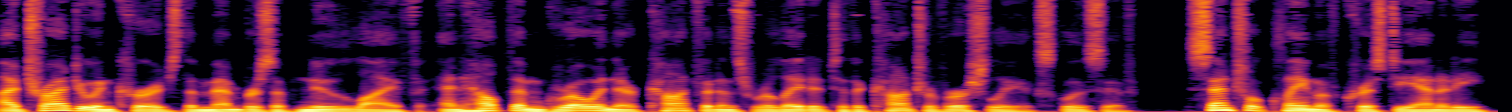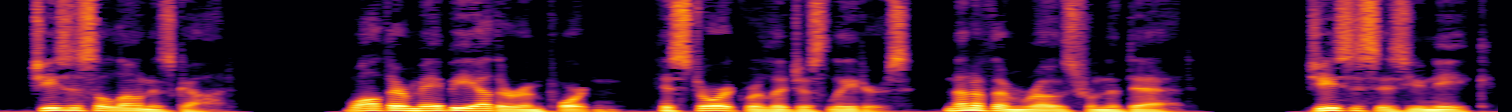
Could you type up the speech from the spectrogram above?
I tried to encourage the members of New Life and help them grow in their confidence related to the controversially exclusive, central claim of Christianity Jesus alone is God. While there may be other important, historic religious leaders, none of them rose from the dead. Jesus is unique.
